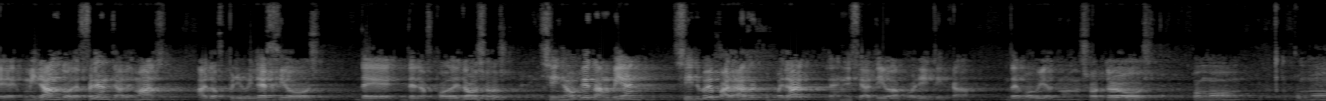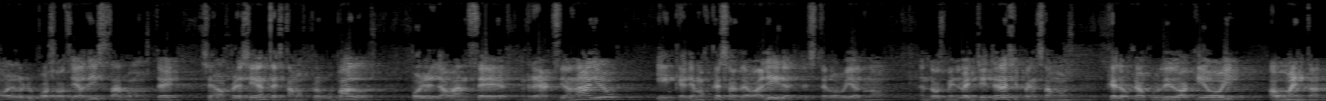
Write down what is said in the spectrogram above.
eh, mirando de frente además a los privilegios de, de los poderosos, sino que también sirve para recuperar la iniciativa política del Gobierno. Nosotros, como, como el Grupo Socialista, como usted, señor presidente, estamos preocupados por el avance reaccionario y queremos que se revalide este Gobierno en 2023 y pensamos que lo que ha ocurrido aquí hoy aumenta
